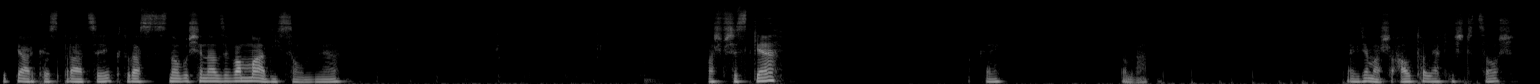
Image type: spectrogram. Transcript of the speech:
typiarkę z pracy, która znowu się nazywa Madison, nie? Masz wszystkie? Okej. Dobra. A gdzie masz auto jakieś czy coś?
